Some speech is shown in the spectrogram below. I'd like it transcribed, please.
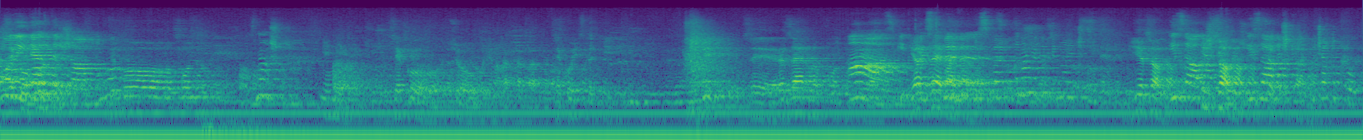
з йде з державного. З якого фонду? З нашого. Ні, ні. З якого цього будемо так казати? З якої статті? З резервного фонду? А, звідки? З, перевиконання дохідної частини. Є залишки. І залишки, І залишки. на початок року.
